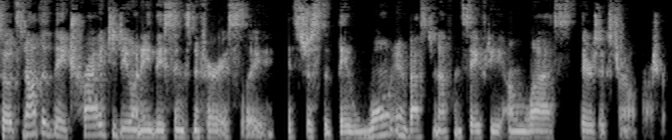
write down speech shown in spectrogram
So it's not that they tried to do any of these things nefariously. It's just that they won't invest enough in safety unless there's external pressure.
